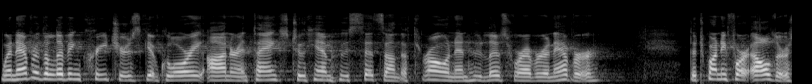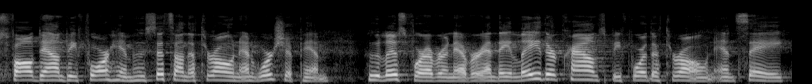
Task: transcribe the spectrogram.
Whenever the living creatures give glory, honor, and thanks to him who sits on the throne and who lives forever and ever, the 24 elders fall down before him who sits on the throne and worship him who lives forever and ever, and they lay their crowns before the throne and say,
